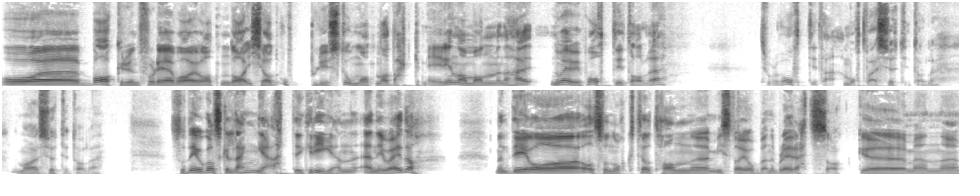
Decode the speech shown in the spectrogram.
Og bakgrunnen for det var jo at han da ikke hadde opplyst om at han hadde vært med Rinnamannen. Men her, nå er vi på 80-tallet. Jeg tror det var 80-tallet, det måtte være 70-tallet. Det må være 70-tallet. Så det er jo ganske lenge etter krigen anyway, da. Men det var altså nok til at han eh, mista jobben. Det ble rettssak. Uh, men uh,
